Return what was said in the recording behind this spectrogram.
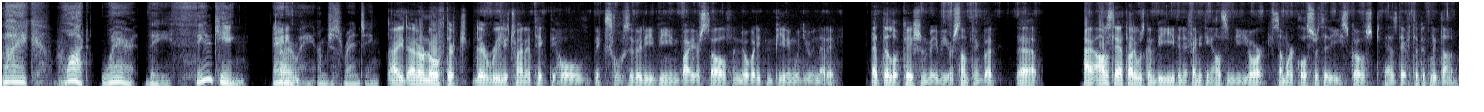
Like, what were they thinking? Anyway, I'm just ranting. I, I don't know if they're they're really trying to take the whole exclusivity being by yourself and nobody competing with you in that at the location maybe or something. But uh, I honestly I thought it was going to be even if anything else in New York, somewhere closer to the East Coast as they've typically done.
